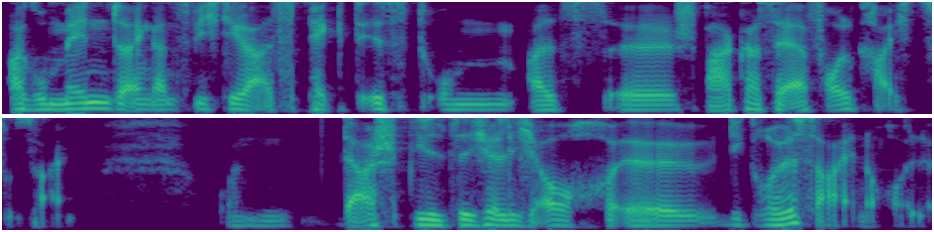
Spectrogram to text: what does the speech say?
Argument, ein ganz wichtiger Aspekt ist, um als äh, Sparkasse erfolgreich zu sein. Und da spielt sicherlich auch äh, die Größe eine Rolle.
